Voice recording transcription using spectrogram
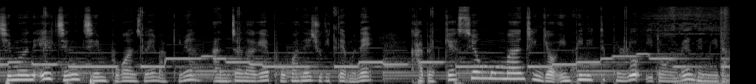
짐은 1층 짐 보관소에 맡기면 안전하게 보관해주기 때문에 가볍게 수영복만 챙겨 인피니티 풀로 이동하면 됩니다.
